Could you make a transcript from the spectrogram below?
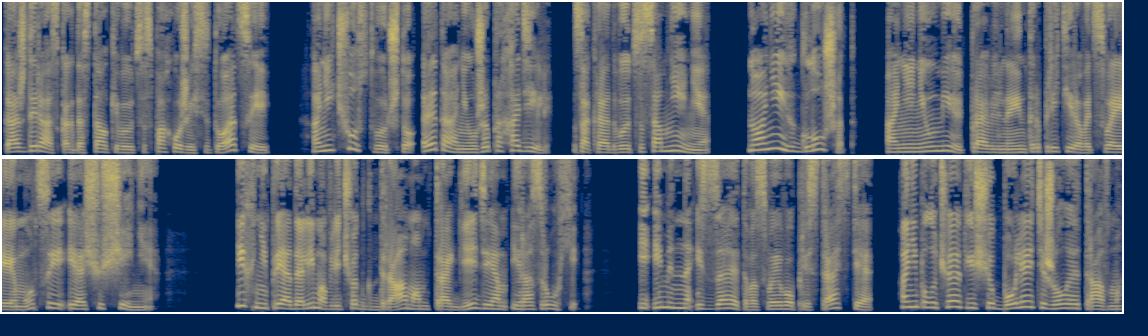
Каждый раз, когда сталкиваются с похожей ситуацией, они чувствуют, что это они уже проходили, закрадываются сомнения, но они их глушат. Они не умеют правильно интерпретировать свои эмоции и ощущения. Их непреодолимо влечет к драмам, трагедиям и разрухе. И именно из-за этого своего пристрастия они получают еще более тяжелые травмы.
